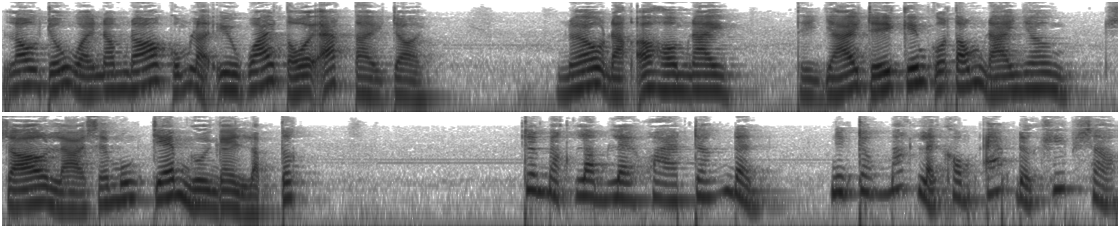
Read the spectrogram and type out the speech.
Lâu chủ quậy năm đó cũng là yêu quái tội ác tài trời. Nếu đặt ở hôm nay thì giải trị kiếm của tống đại nhân, sợ là sẽ muốn chém người ngay lập tức. Trên mặt lâm lê hoa trấn định, nhưng trong mắt lại không áp được khiếp sợ.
